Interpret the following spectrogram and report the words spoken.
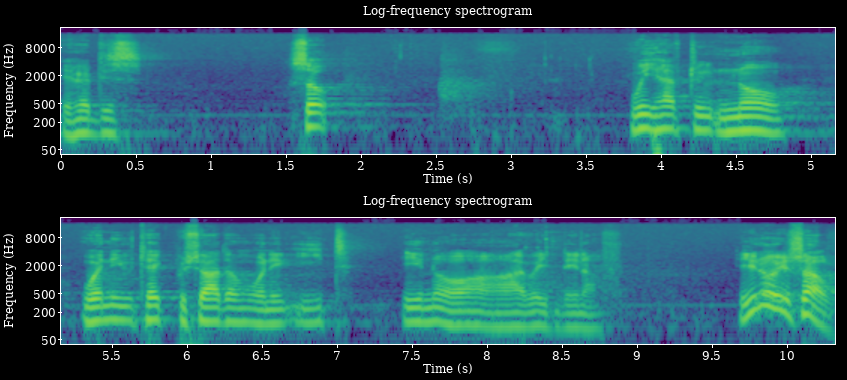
You heard this? So, we have to know when you take prasadam, when you eat, you know, oh, I've eaten enough. You know yourself.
